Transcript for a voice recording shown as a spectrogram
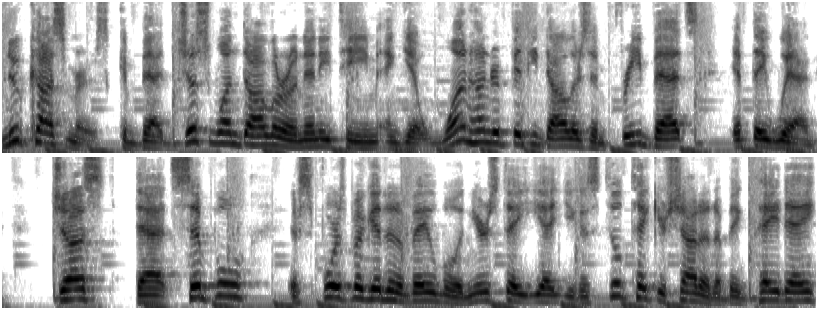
New customers can bet just $1 on any team and get $150 in free bets if they win. Just that simple. If Sportsbook isn't available in your state yet, you can still take your shot at a big payday.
